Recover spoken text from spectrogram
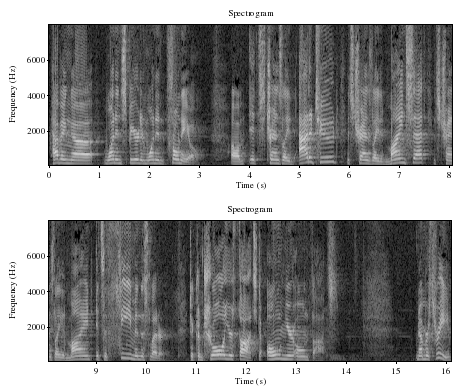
having uh, one in spirit and one in phroneo. Um, it's translated attitude, it's translated mindset, it's translated mind. It's a theme in this letter to control your thoughts, to own your own thoughts. Number three,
